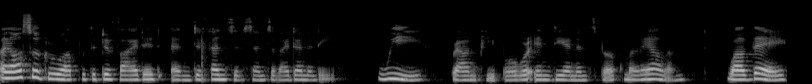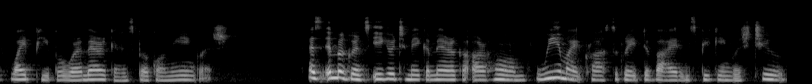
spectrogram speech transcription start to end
I also grew up with a divided and defensive sense of identity. We, brown people, were Indian and spoke Malayalam, while they, white people, were American and spoke only English. As immigrants eager to make America our home, we might cross the Great Divide and speak English too,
